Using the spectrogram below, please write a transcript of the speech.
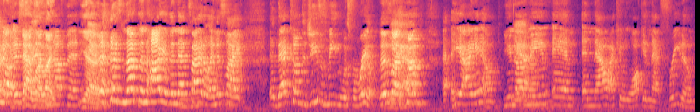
you know, it's That like, one I like. nothing. Yeah. it's nothing higher than that title, and it's like that come to Jesus meeting was for real. It's like I'm uh, here. I am. You know what I mean? And and now I can walk in that freedom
